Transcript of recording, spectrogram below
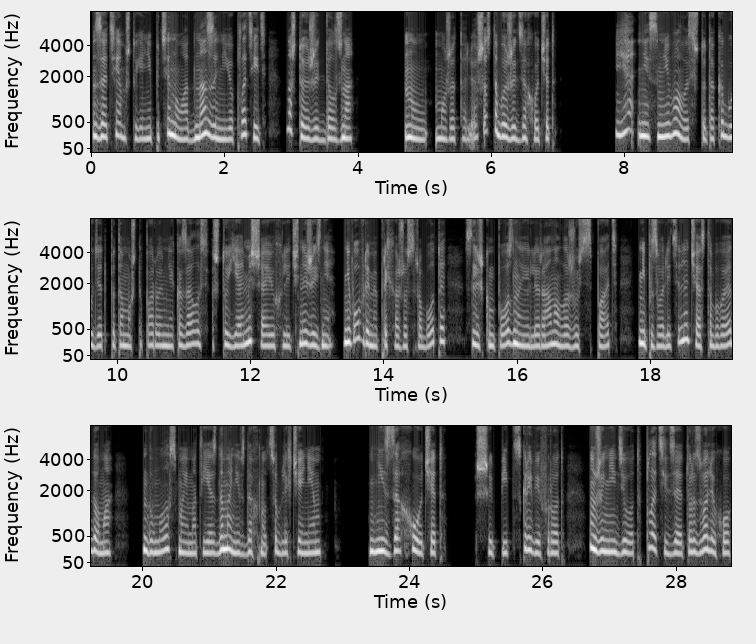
«Затем, что я не потяну одна за нее платить. На что я жить должна?» «Ну, может, Алёша с тобой жить захочет?» Я не сомневалась, что так и будет, потому что порой мне казалось, что я мешаю их личной жизни. Не вовремя прихожу с работы, слишком поздно или рано ложусь спать, непозволительно часто бываю дома. Думала, с моим отъездом они вздохнут с облегчением. «Не захочет», — шипит, скривив рот. «Он же не идиот, платить за эту развалюху».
